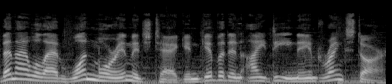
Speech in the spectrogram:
Then I will add one more image tag and give it an ID named RankStar.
